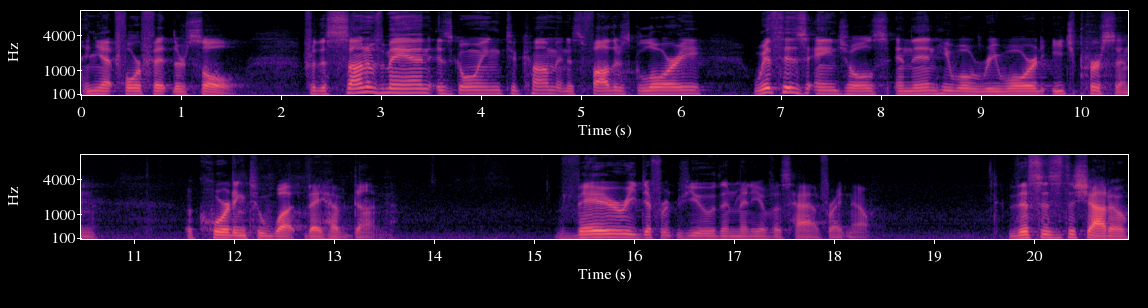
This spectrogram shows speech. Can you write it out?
and yet forfeit their soul? For the Son of Man is going to come in his Father's glory with his angels, and then he will reward each person according to what they have done. Very different view than many of us have right now. This is the shadow.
